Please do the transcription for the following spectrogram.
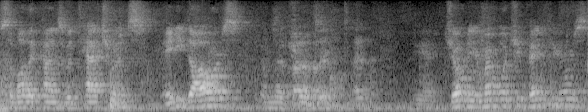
some other kinds of attachments. Eighty dollars? I'm not sure. Joe, do you remember what you paid for yours?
